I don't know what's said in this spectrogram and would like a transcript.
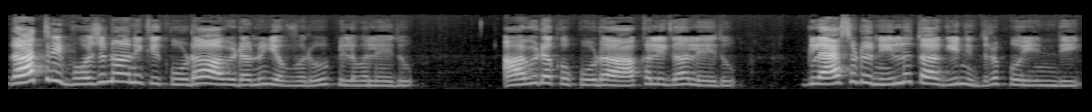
రాత్రి భోజనానికి కూడా ఆవిడను ఎవ్వరూ పిలవలేదు. ఆవిడకు కూడా ఆకలిగా లేదు. గ్లాసుడు నీళ్ళు తాగి నిద్రపోయింది.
